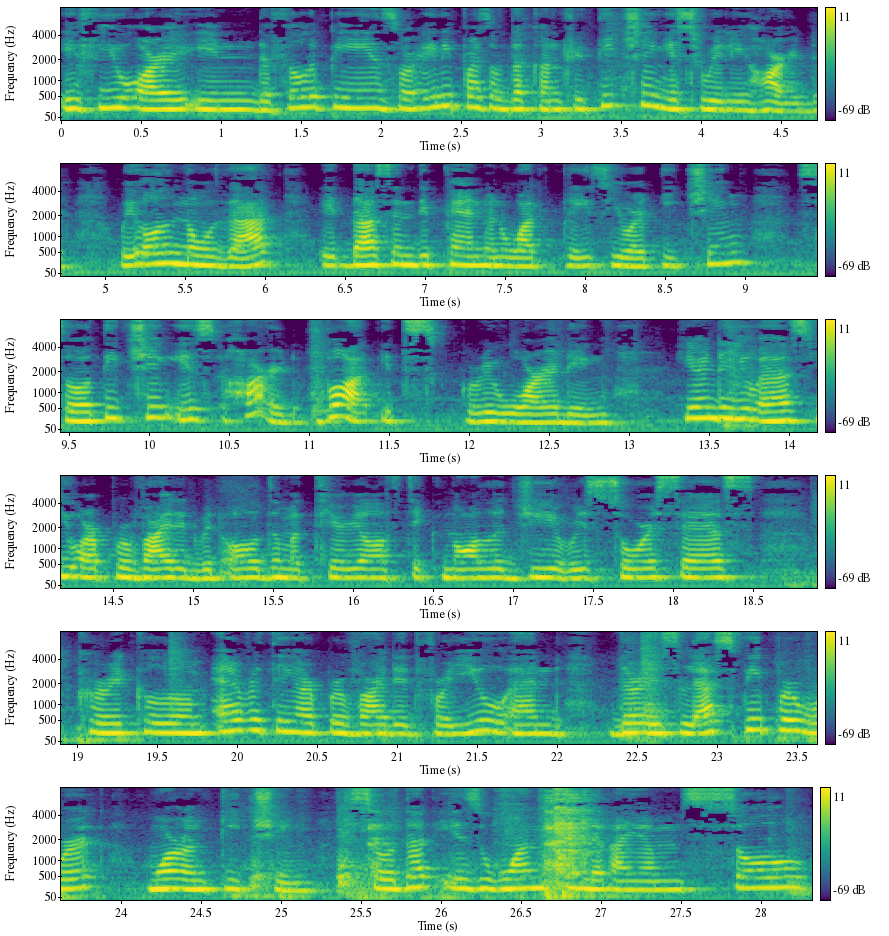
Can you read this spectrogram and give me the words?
If you are in the Philippines or any parts of the country, teaching is really hard. We all know that. It doesn't depend on what place you are teaching. So teaching is hard, but it's rewarding. Here in the US, you are provided with all the materials, technology, resources, curriculum, everything are provided for you and there is less paperwork, more on teaching. So that is one thing that I am so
